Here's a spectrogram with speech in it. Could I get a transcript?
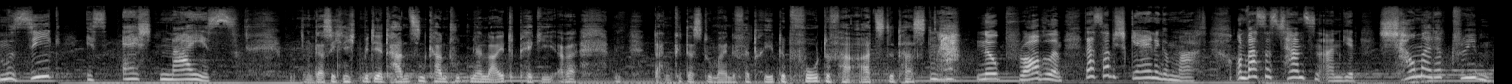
Musik ist echt nice. Und dass ich nicht mit dir tanzen kann, tut mir leid, Peggy. Aber danke, dass du meine verdrehte Pfote verarztet hast. Ha, no problem. Das habe ich gerne gemacht. Und was das Tanzen angeht, schau mal da drüben.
